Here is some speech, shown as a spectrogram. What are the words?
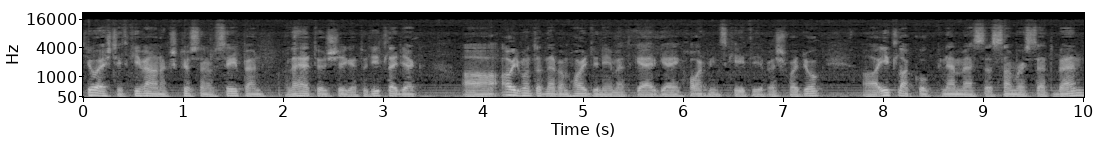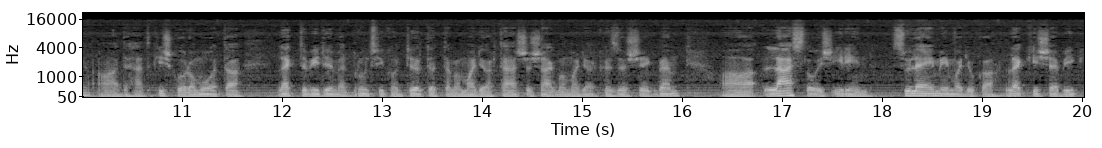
Jó estét kívánok, és köszönöm szépen a lehetőséget, hogy itt legyek. A, ahogy mondtad, nevem Hajdi Német Gergely, 32 éves vagyok. A, itt lakok nem messze Somersetben, a, de hát kiskorom óta legtöbb időmet Brunswickon töltöttem a magyar társaságban, a magyar közösségben. A László és Irén szüleim, én vagyok a legkisebbik,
